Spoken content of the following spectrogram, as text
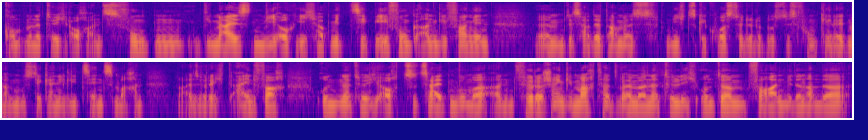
kommt man natürlich auch ans Funken. Die meisten, wie auch ich, habe mit CB-Funk angefangen. Ähm, das hat ja damals nichts gekostet oder bloß das Funkgerät. Man musste keine Lizenz machen. War also recht einfach und natürlich auch zu Zeiten, wo man einen Führerschein gemacht hat, weil man natürlich unterm Fahren miteinander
